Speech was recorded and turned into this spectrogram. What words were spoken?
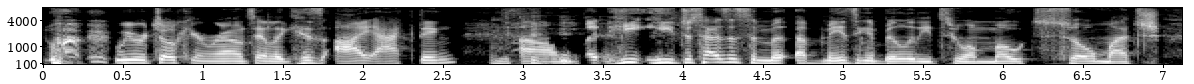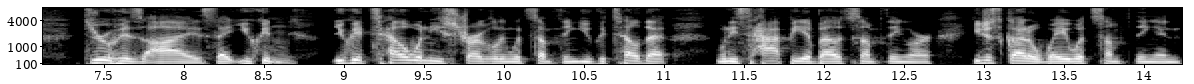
we were joking around saying like his eye acting, um, but he he just has this am- amazing ability to emote so much through his eyes that you could mm. you could tell when he's struggling with something. You could tell that when he's happy about something or he just got away with something, and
